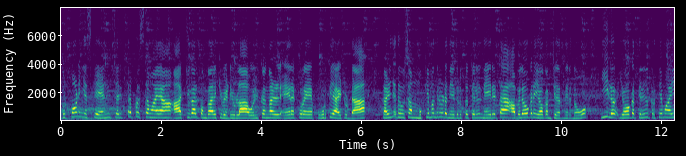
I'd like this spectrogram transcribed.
Good morning S K. N ചരിത്രപ്രസിദ്ധമായ ആറ്റുകാൽ പൊങ്കാലയ്ക്ക് വേണ്ടിയുള്ള ഒരുക്കങ്ങൾ ഏറെക്കുറെ പൂർത്തിയായിട്ടുണ്ട്. കഴിഞ്ഞ ദിവസം മുഖ്യമന്ത്രിയുടെ നേതൃത്വത്തിൽ നേരിട്ട അവലോകന യോഗം ചേർന്നിരുന്നു. ഈ യോഗത്തിൽ കൃത്യമായി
